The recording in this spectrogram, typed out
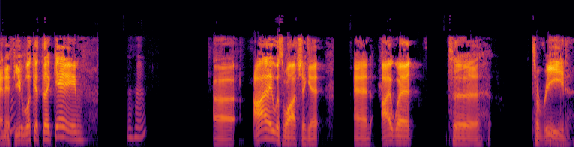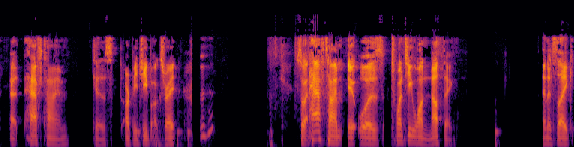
And if you look at the game, hmm uh, I was watching it, and I went to to read at halftime because RPG books, right? Mhm. So at halftime, it was twenty-one nothing, and it's like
